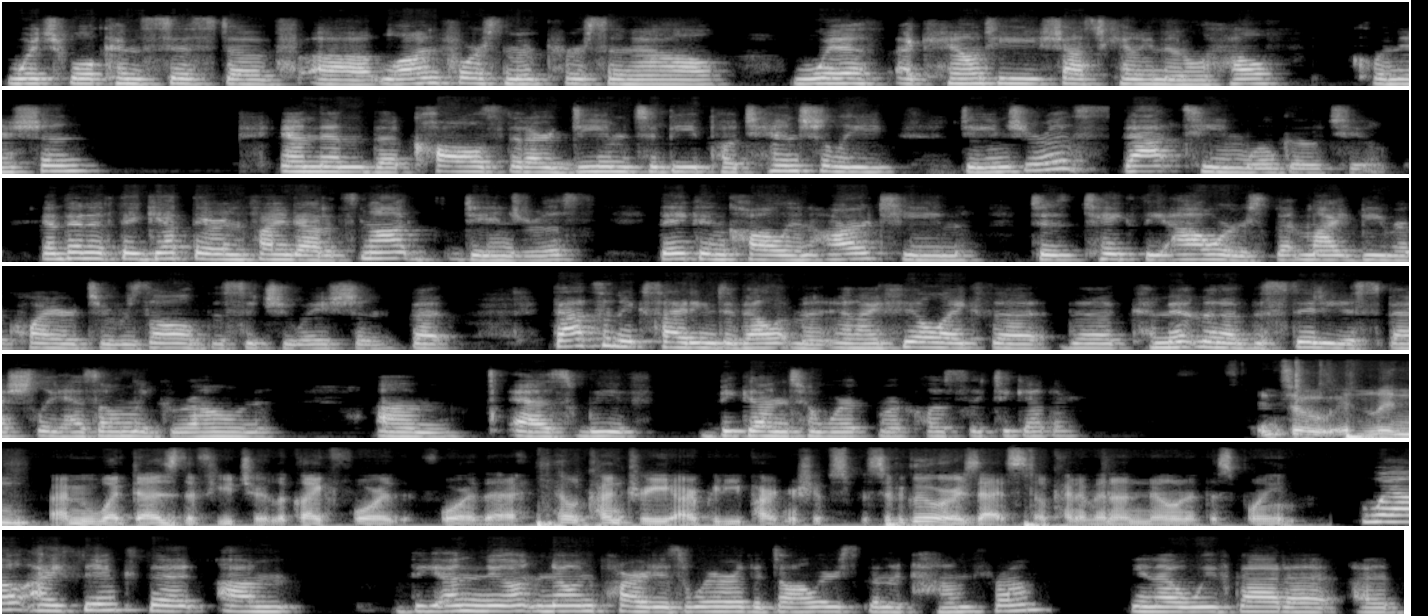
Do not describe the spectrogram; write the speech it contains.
which will consist of uh, law enforcement personnel with a county, Shasta County mental health clinician and then the calls that are deemed to be potentially dangerous, that team will go to. And then if they get there and find out it's not dangerous, they can call in our team to take the hours that might be required to resolve the situation. But that's an exciting development. And I feel like the, the commitment of the city, especially, has only grown um, as we've begun to work more closely together. And so, Lynn, I mean, what does the future look like for for the Hill Country RPD partnership specifically, or is that still kind of an unknown at this point? Well, I think that um, the unknown part is where the dollar is going to come from. You know, we've got a, a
